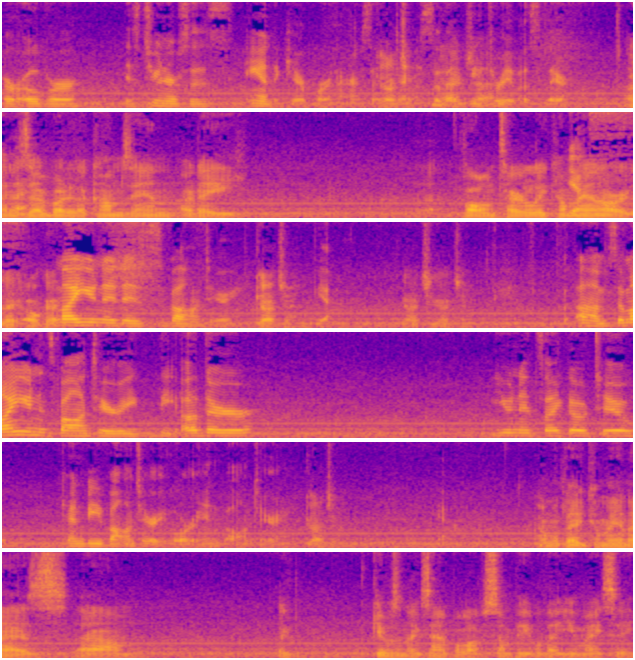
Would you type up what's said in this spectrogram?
or over is two nurses and a care partner or psych Gotcha. tech. So there'd be three of us there. And Okay. is everybody that comes in are they uh, voluntarily come in or are they okay? My unit is voluntary. gotcha. Yeah. Gotcha. Gotcha. Um, so my unit's voluntary. The other units I go to can be voluntary or involuntary. Gotcha. And would they come in as um, like give us an example of some people that you may see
